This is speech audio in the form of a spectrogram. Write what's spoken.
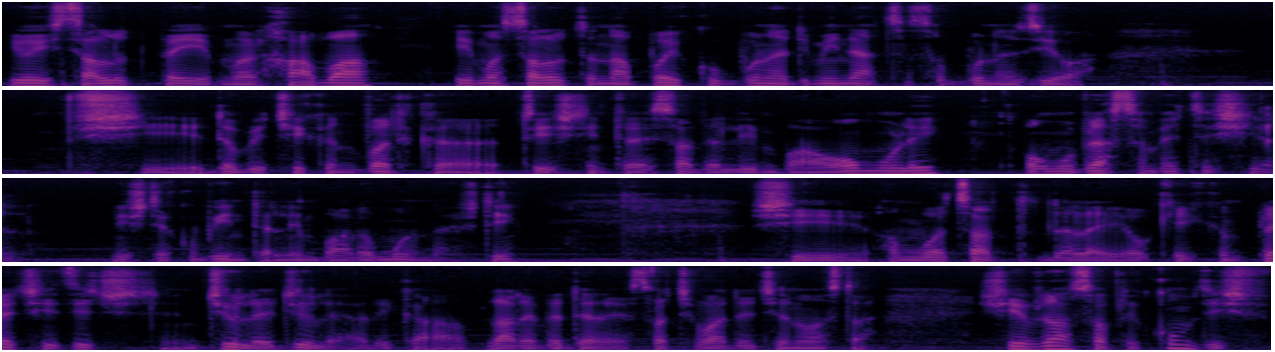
Eu îi salut pe ei merhaba, ei mă salută înapoi cu bună dimineața sau bună ziua. Și de obicei când văd că tu ești interesat de limba omului, omul vrea să învețe și el niște cuvinte în limba română, știi? Și am învățat de la ei, ok, când pleci zici giule, giule, adică la revedere sau ceva de genul ăsta. Și vreau să afle, cum zici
